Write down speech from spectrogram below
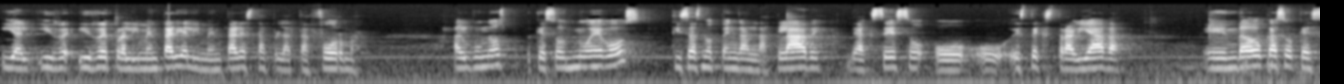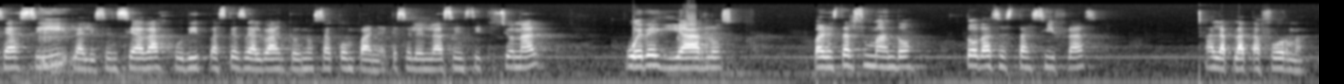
y, retroalimentar y alimentar esta plataforma. Algunos que son nuevos quizás no tengan la clave de acceso o, o esté extraviada. En dado caso que sea así, la licenciada Judith Vázquez Galván, que hoy nos acompaña, que es el enlace institucional, puede guiarlos para estar sumando todas estas cifras a la plataforma.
